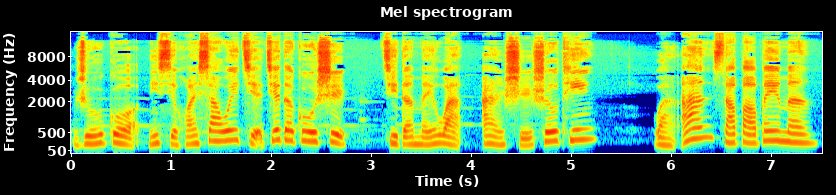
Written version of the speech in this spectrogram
如果你喜欢夏薇姐姐的故事，记得每晚按时收听。晚安，小宝贝们。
